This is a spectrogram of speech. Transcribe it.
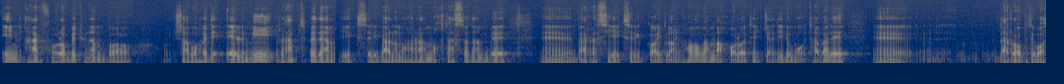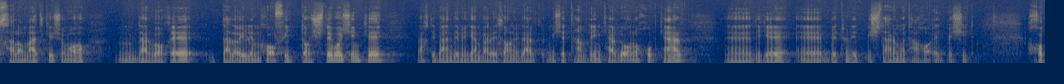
این حرفها رو بتونم با شواهد علمی ربط بدم یک سری برنامه ها رو هم مختص دادم به بررسی یک سری گایدلاین ها و مقالات جدید و معتبر در رابطه با سلامت که شما در واقع دلایل کافی داشته باشین که وقتی بنده میگم برای زانوی درد میشه تمرین کرد و اونو خوب کرد دیگه بتونید بیشتر متقاعد بشید. خب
